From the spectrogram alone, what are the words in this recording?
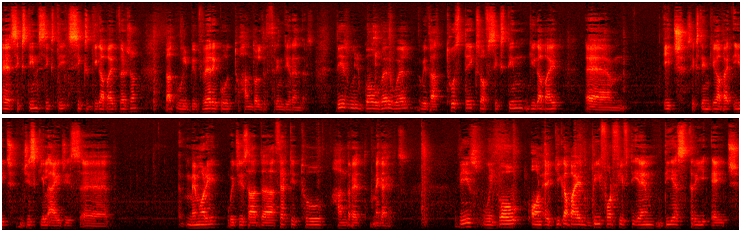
uh, 1660 6 gigabyte version that will be very good to handle the 3D renders. This will go very well with uh, two sticks of 16 gigabyte um, each, 16 gigabyte each G.Skill Aegis uh, memory, which is at uh, 3200 megahertz. This will go on a Gigabyte B450M DS3H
